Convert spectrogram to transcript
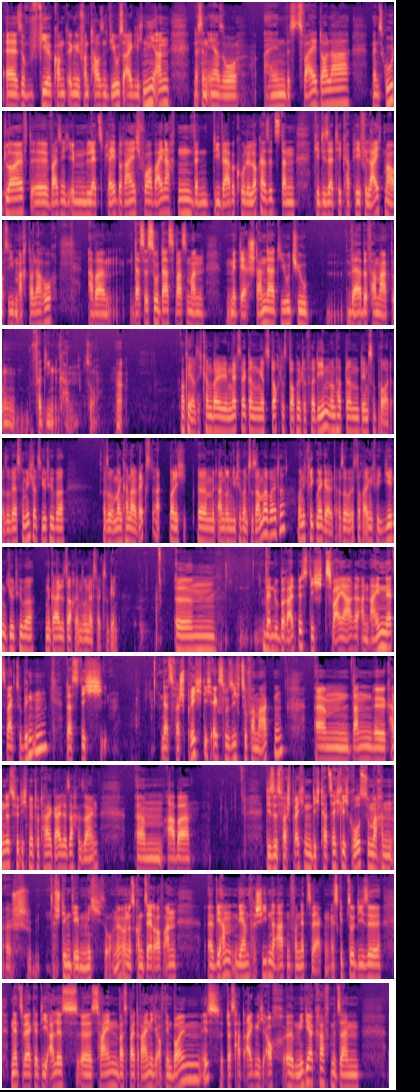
Äh, so viel kommt irgendwie von 1000 Views eigentlich nie an. Das sind eher so ein bis zwei Dollar. Wenn es gut läuft, äh, weiß nicht, im Let's Play-Bereich vor Weihnachten, wenn die Werbekohle locker sitzt, dann geht dieser TKP vielleicht mal auf 7, 8 Dollar hoch. Aber das ist so das, was man mit der Standard-YouTube-Werbevermarktung verdienen kann. So, ja. Okay, also ich kann bei dem Netzwerk dann jetzt doch das Doppelte verdienen und habe dann den Support. Also wäre es für mich als YouTuber, also mein Kanal wächst, weil ich äh, mit anderen YouTubern zusammenarbeite und ich kriege mehr Geld. Also ist doch eigentlich für jeden YouTuber eine geile Sache, in so ein Netzwerk zu gehen. Ähm, wenn du bereit bist, dich zwei Jahre an ein Netzwerk zu binden, das dich, das verspricht, dich exklusiv zu vermarkten, ähm, dann äh, kann das für dich eine total geile Sache sein. Ähm, aber dieses Versprechen, dich tatsächlich groß zu machen, äh, stimmt eben nicht so. Ne? Und es kommt sehr darauf an, äh, wir haben, wir haben verschiedene Arten von Netzwerken. Es gibt so diese Netzwerke, die alles äh, sein, was bei drei nicht auf den Bäumen ist. Das hat eigentlich auch äh, Mediakraft mit seinem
